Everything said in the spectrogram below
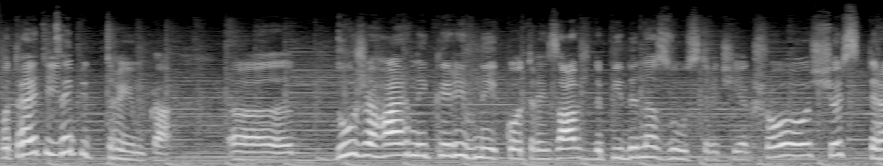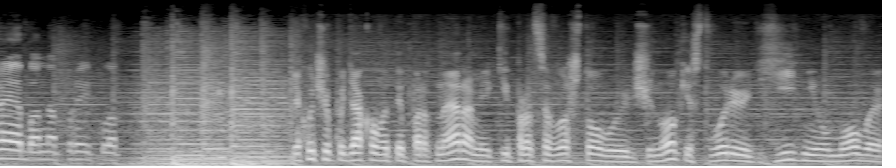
По-третє, це підтримка. Е, Дуже гарний керівник, котрий завжди піде на зустріч, якщо щось треба, наприклад. Я хочу подякувати партнерам, які працевлаштовують жінок і створюють гідні умови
